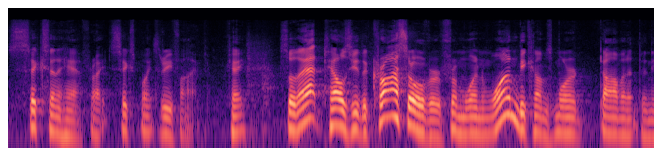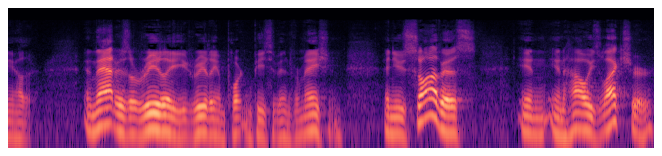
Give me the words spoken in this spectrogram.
Six and a half, right, 6.35, okay? So that tells you the crossover from when one becomes more dominant than the other. And that is a really, really important piece of information. And you saw this in, in Howie's lecture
